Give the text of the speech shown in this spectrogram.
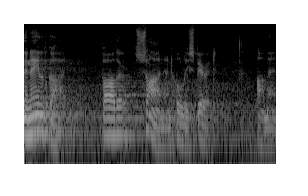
the name of God, Father, Son, and Holy Spirit. Amen.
